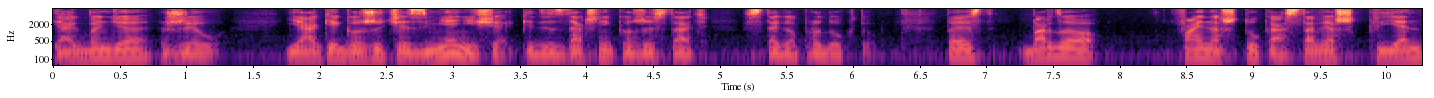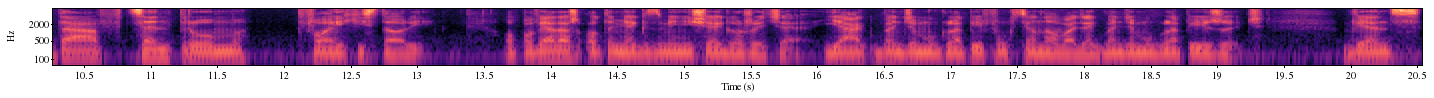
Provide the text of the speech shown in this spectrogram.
jak będzie żył, jak jego życie zmieni się, kiedy zacznie korzystać z tego produktu. To jest bardzo fajna sztuka. Stawiasz klienta w centrum Twojej historii. Opowiadasz o tym, jak zmieni się jego życie, jak będzie mógł lepiej funkcjonować, jak będzie mógł lepiej żyć. Więc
